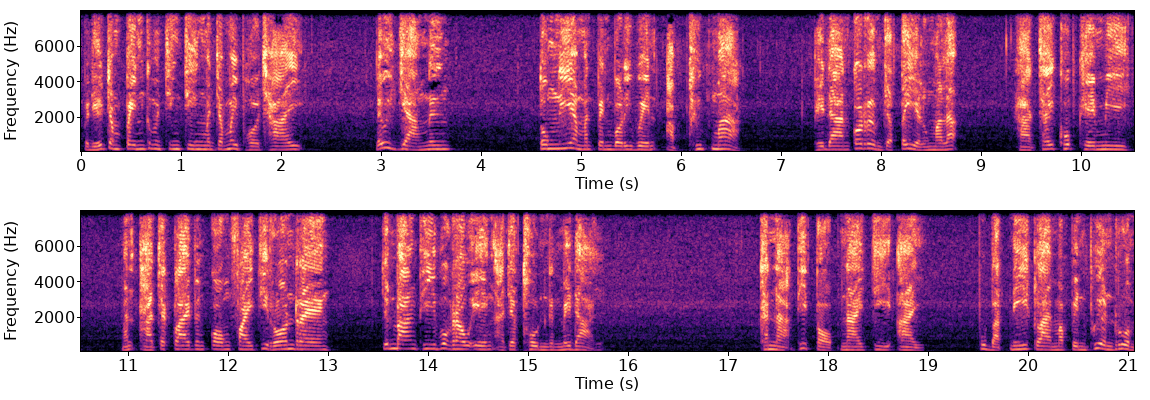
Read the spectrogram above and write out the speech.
ประเดี๋ยวจำเป็นก็มันจริง ๆ มันจะไม่พอใช้ แล้วอีกอย่างหนึง่งตรงนี้มันเป็นบริเวณอับทึบมาก เพดานก็เริ่มจะเตี้ยลงมาแล้วหากใช้คบเคมี มันอาจจะกลายเป็นกองไฟที่ร้อนแรง จนบางทีพวกเราเองอาจจะทนกันไม่ได้ ขณะที่ตอบนายจีไอผู้บัดนี้กลายมาเป็นเพื่อนร่วม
